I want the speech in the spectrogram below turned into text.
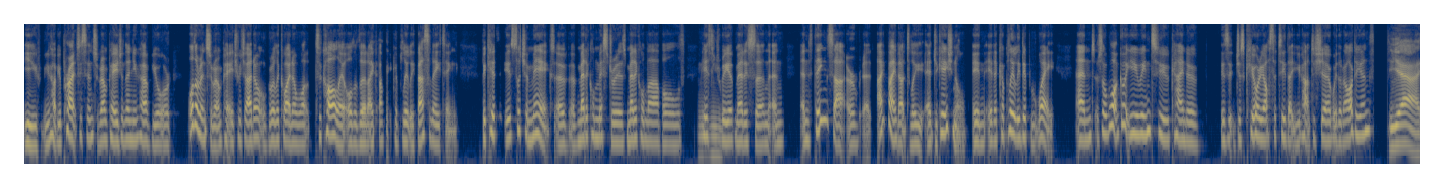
you you have your practice Instagram page and then you have your other Instagram page, which I don't really quite know what to call it, other than I find it completely fascinating because it's such a mix of, of medical mysteries, medical marvels, mm-hmm. history of medicine, and and things that are uh, I find actually educational in in a completely different way. And so, what got you into kind of is it just curiosity that you had to share with an audience? Yeah,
